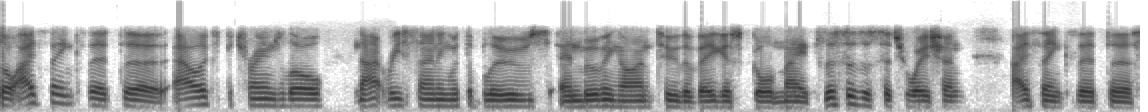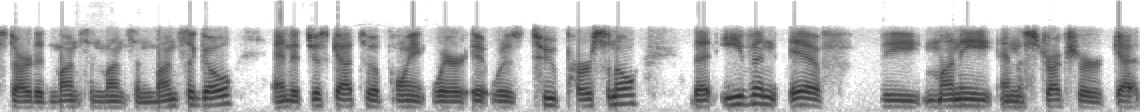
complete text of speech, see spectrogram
So I think that uh, Alex Pietrangelo not re-signing with the Blues and moving on to the Vegas Golden Knights. This is a situation I think that uh, started months and months and months ago, and it just got to a point where it was too personal. That even if the money and the structure got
